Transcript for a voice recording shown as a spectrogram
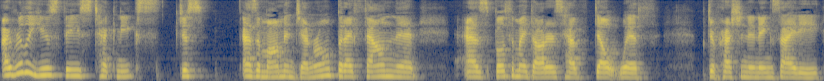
I really use these techniques just as a mom in general, but I found that as both of my daughters have dealt with depression and anxiety,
